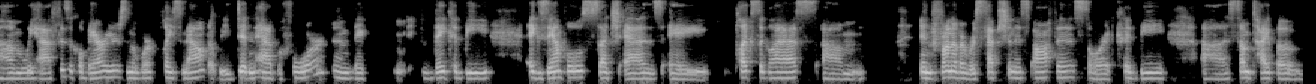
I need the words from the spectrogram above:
Um, we have physical barriers in the workplace now that we didn't have before, and they, they could be examples such as a plexiglass um, in front of a receptionist office, or it could be uh, some type of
